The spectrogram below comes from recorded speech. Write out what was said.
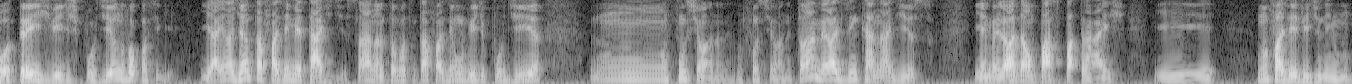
pô, três vídeos por dia, eu não vou conseguir. E aí não adianta fazer metade disso. Ah, não, então vou tentar fazer um vídeo por dia. Hum, não funciona, não funciona. Então é melhor desencanar disso e é melhor dar um passo para trás e não fazer vídeo nenhum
